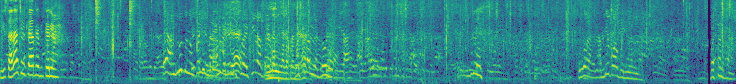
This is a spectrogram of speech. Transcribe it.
நீ சதா சுத்தாரு எப்படி தெரியும்? அப்படியே போக போறீங்களா பஸ் ஸ்டாண்ட் போனோம்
